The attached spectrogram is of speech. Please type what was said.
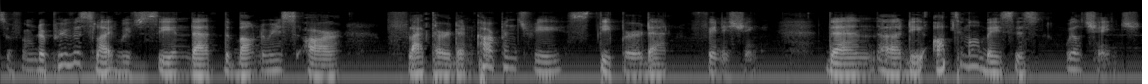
So from the previous slide, we've seen that the boundaries are flatter than carpentry, steeper than finishing. Then uh, the optimal basis will change.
